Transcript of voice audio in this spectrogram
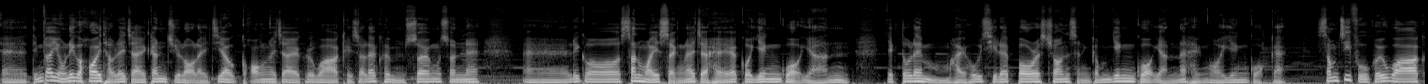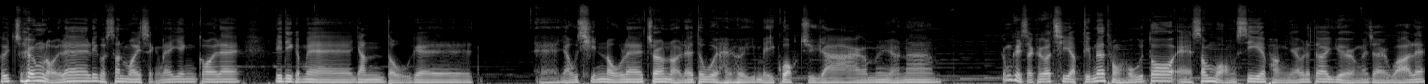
诶點解用呢個開頭呢？就係跟住落嚟之後講嘅，就係佢話其實呢，佢唔相信呢诶呢個新伟成呢，就係一個英國人，亦都呢唔係好似呢 Boris Johnson 咁英國人呢係愛英國嘅，甚至乎佢話佢將來咧呢個新伟成咧應該咧呢啲咁嘅印度嘅誒有錢佬咧將來咧都會係去美國住啊咁樣樣啦。咁其實佢個切入點咧，同好多誒新黃絲嘅朋友咧都一樣嘅，就係話咧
